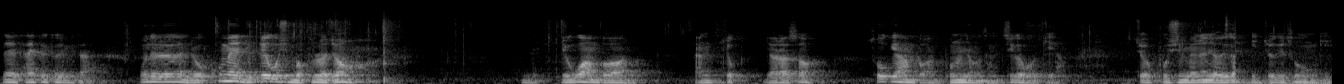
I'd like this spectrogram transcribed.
네, 다이팩토리입니다. 오늘은 요 코멘 650 머플러죠. 네, 요거 한번 양쪽 열어서 소개 한번 보는 영상 찍어 볼게요. 이쪽 보시면은 여기가 이쪽이 소음기,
